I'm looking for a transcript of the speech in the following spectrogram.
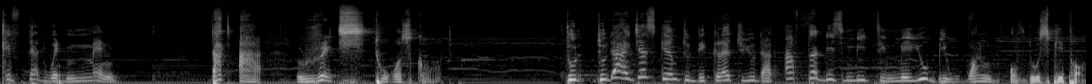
gifted with men that are rich towards God. To, today, I just came to declare to you that after this meeting, may you be one of those people.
